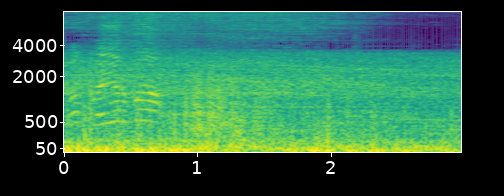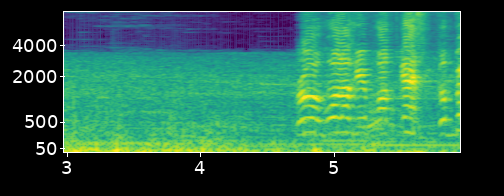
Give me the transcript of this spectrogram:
Bang bayar bang. Bro gua lagi podcast. Geber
